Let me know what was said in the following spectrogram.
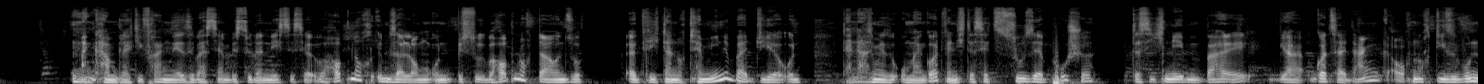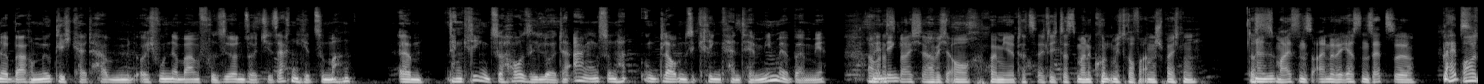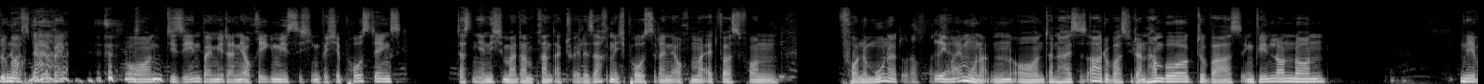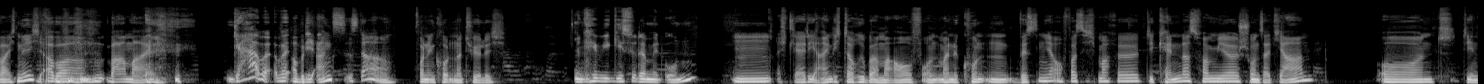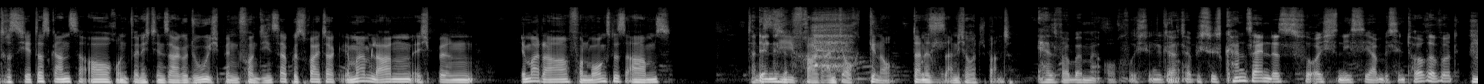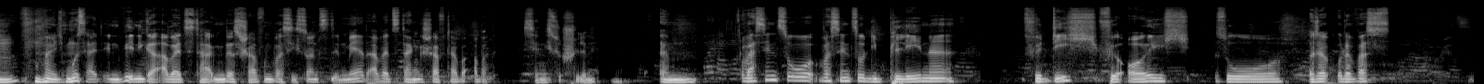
Und dann kamen gleich die Fragen, nee, Sebastian, bist du dann nächstes Jahr überhaupt noch im Salon und bist du überhaupt noch da und so? Äh, Krieg ich dann noch Termine bei dir? Und dann dachte ich mir so, oh mein Gott, wenn ich das jetzt zu sehr pushe, dass ich nebenbei, ja, Gott sei Dank, auch noch diese wunderbare Möglichkeit habe, mit euch wunderbaren Friseuren solche Sachen hier zu machen, ähm, dann kriegen zu Hause die Leute Angst und, und glauben, sie kriegen keinen Termin mehr bei mir. Und Aber das denk- Gleiche habe ich auch bei mir tatsächlich, dass meine Kunden mich darauf ansprechen. Das Also- ist meistens einer der ersten Sätze. Bleibst oh, du du noch da? wieder weg. Und die sehen bei mir dann ja auch regelmäßig irgendwelche Postings. Das sind ja nicht immer dann brandaktuelle Sachen. Ich poste dann ja auch mal etwas von vor einem Monat oder vor Ja. zwei Monaten. Und dann heißt es, ah, du warst wieder in Hamburg, du warst irgendwie in London. Nee, war ich nicht, aber war mal. Ja, aber, aber, Aber die Angst ist da von den Kunden natürlich. okay, wie gehst du damit um? Mm, Ich kläre die eigentlich darüber mal auf und meine Kunden wissen ja auch, was ich mache. Die kennen das von mir schon seit Jahren und die interessiert das Ganze auch. Und wenn ich denen sage, du, ich bin von Dienstag bis Freitag immer im Laden, ich bin immer da, von morgens bis abends, dann Dann ist die Frage eigentlich auch, genau, dann ist es eigentlich auch entspannt. Ja, das war bei mir auch, wo ich dann gedacht habe, ich es kann sein, dass es für euch das nächste Jahr ein bisschen teurer wird, Mhm. weil ich muss halt in weniger Arbeitstagen das schaffen, was ich sonst in mehr Arbeitstagen geschafft habe, aber ist ja nicht so schlimm. Ähm, was sind so, was sind so die Pläne für dich, für euch, so, oder, oder was,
